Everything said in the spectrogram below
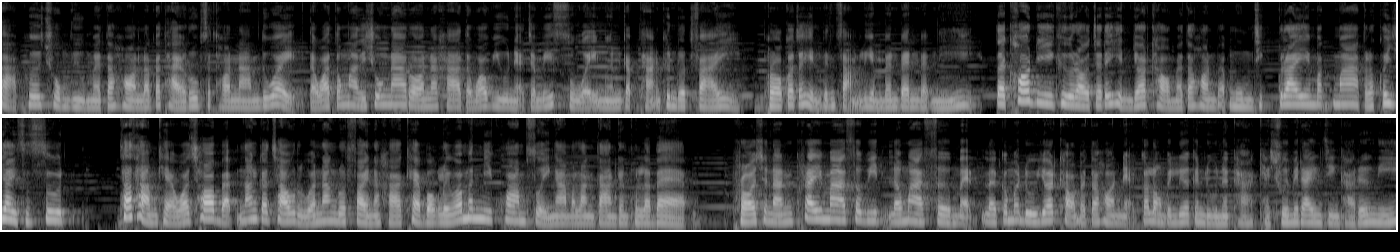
สาบเพื่อชมวิวแมตตาฮอนแล้วก็ถ่ายรูปสะท้อนน้ำด้วย แต่ว่าต้องมาในช่วงหน้าร้อนนะคะ แต่ว่าวิวเนี่ยจะไม่สวยเหมือนกับทางขึ้นรถไฟ เพราะก็จะเห็นเป็นสามเหลี่ยมแบนๆแบบนี้ แต่ข้อดีคือเราจะได้เห็นยอดเขาแมตตาฮอนแบบมุมที่ใกล้มากๆ แล้วก็ใหญ่สุดๆถ้าถามแขว่าชอบแบบนั่งกระเช้าหรือว่านั่งรถไฟนะคะ แขบอกเลยว่ามันมีความสวยงามอลังการกันคนละแบบ เพราะฉะนั้นใครมาสวิตแล้วมาเซอร์แมทแล้วก็มาดูยอดเขาแมตตาฮอนเนี่ยก็ลองไปเลือกกันดูนะคะ แค่ช่วยไม่ได้จริงๆค่ะเรื่องนี้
